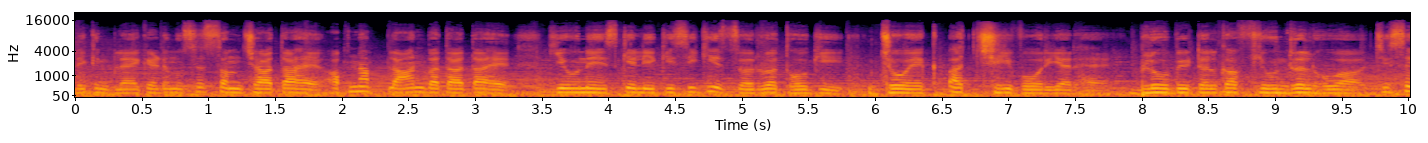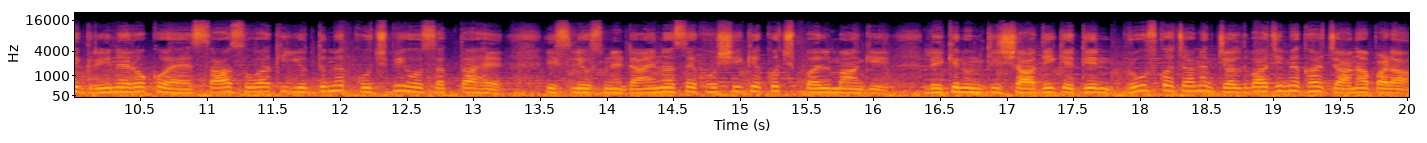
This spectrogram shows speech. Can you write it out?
लेकिन ब्लैक एडम उसे समझाता है, अपना प्लान बताता है कि उन्हें इसके लिए किसी की ज़रूरत होगी, जो एक अच्छी वॉरियर है। ब्लू बीटल का फ्यूनरल हुआ, जिससे ग्रीन एरो को एहसास हुआ कि युद्ध में कुछ भी हो सकता है। इसलिए उसने डायना से खुशी के कुछ पल मांगे, लेकिन उनकी शादी के दिन ब्रूस को अचानक जल्दबाजी में घर जाना पड़ा,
